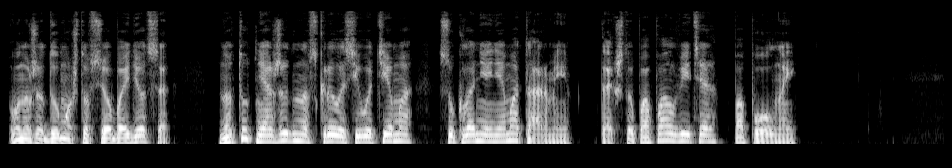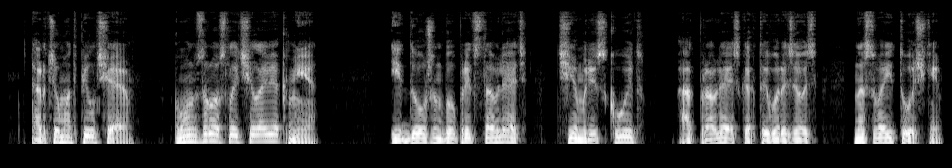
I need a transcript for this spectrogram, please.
Он уже думал, что все обойдется, но тут неожиданно вскрылась его тема с уклонением от армии, так что попал Витя по полной. Артем отпил чаю. Он взрослый человек, Мия, и должен был представлять, чем рискует, отправляясь, как ты выразилась, на свои точки.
